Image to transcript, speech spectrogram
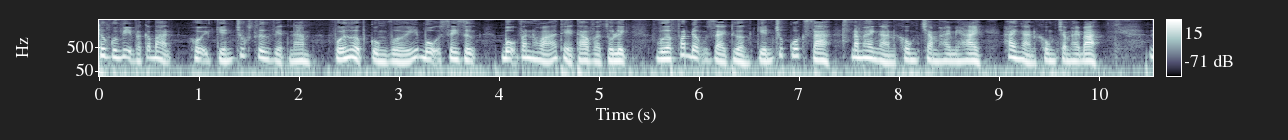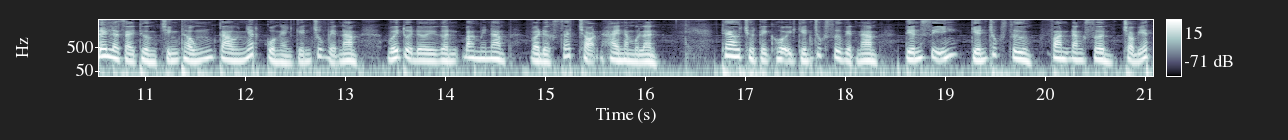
Thưa quý vị và các bạn, Hội Kiến trúc sư Việt Nam phối hợp cùng với Bộ Xây dựng, Bộ Văn hóa Thể thao và Du lịch vừa phát động giải thưởng Kiến trúc quốc gia năm 2022-2023. Đây là giải thưởng chính thống cao nhất của ngành kiến trúc Việt Nam với tuổi đời gần 30 năm và được xét chọn 2 năm một lần. Theo Chủ tịch Hội Kiến trúc sư Việt Nam, tiến sĩ kiến trúc sư Phan Đăng Sơn cho biết,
